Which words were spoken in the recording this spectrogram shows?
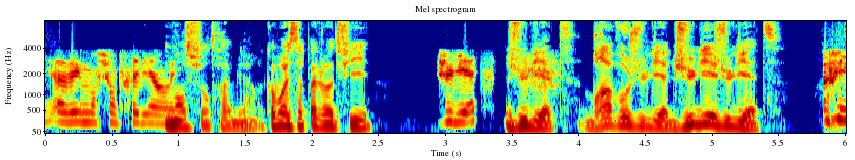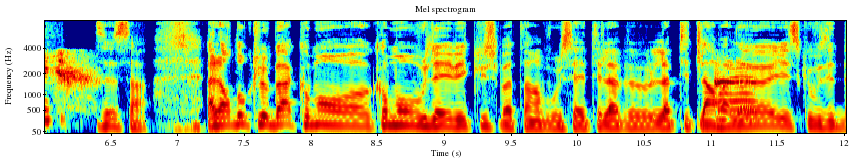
oui, avec mention très bien. oui. mention très bien. Comment elle s'appelle votre fille? Juliette. Juliette. Bravo Juliette. Julie et Juliette. Oui. C'est ça. Alors donc le bac, comment comment vous l'avez vécu ce matin Vous, ça a été la, la petite larme à Euh, l'œil? Est-ce que vous êtes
